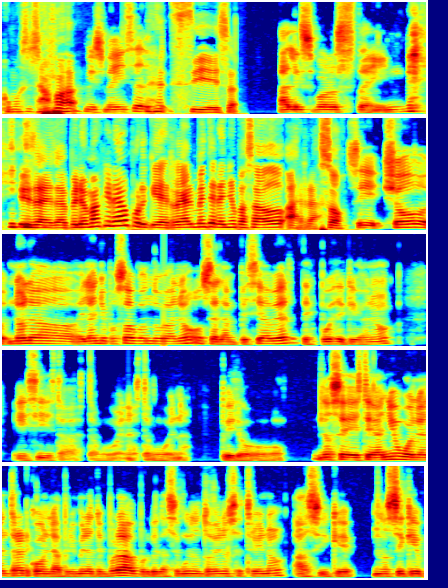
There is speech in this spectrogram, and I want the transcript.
¿Cómo se llama? Miss Maisel. sí, ella. Alex Borstein. esa, esa. Pero más que nada porque realmente el año pasado arrasó. Sí, yo no la. El año pasado cuando ganó, o sea, la empecé a ver después de que ganó. Y sí, está, está muy buena, está muy buena. Pero no sé, este año vuelve a entrar con la primera temporada porque la segunda todavía no se estrenó, así que no sé qué,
